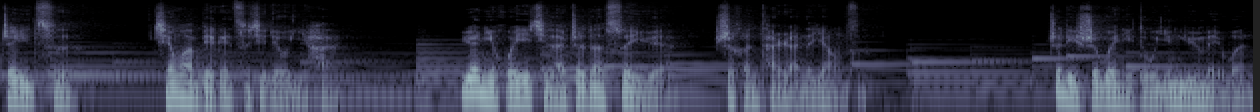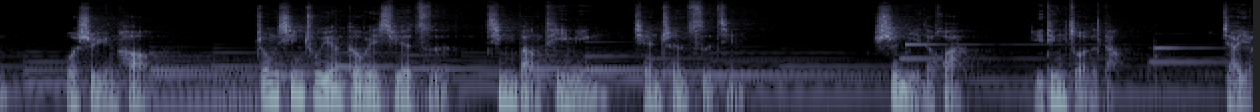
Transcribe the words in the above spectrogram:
这一次。千万别给自己留遗憾。愿你回忆起来这段岁月是很坦然的样子。这里是为你读英语美文，我是云浩，衷心祝愿各位学子金榜题名，前程似锦。是你的话，一定做得到，加油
